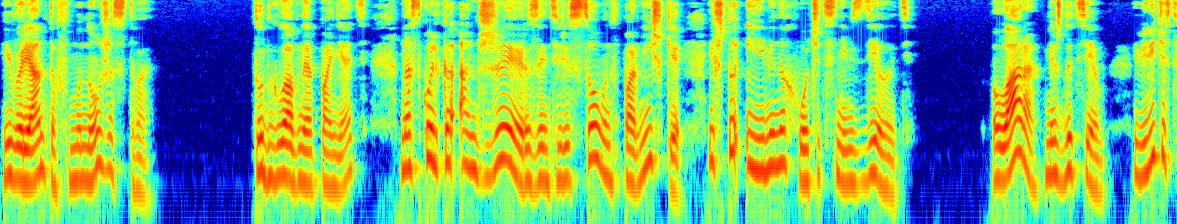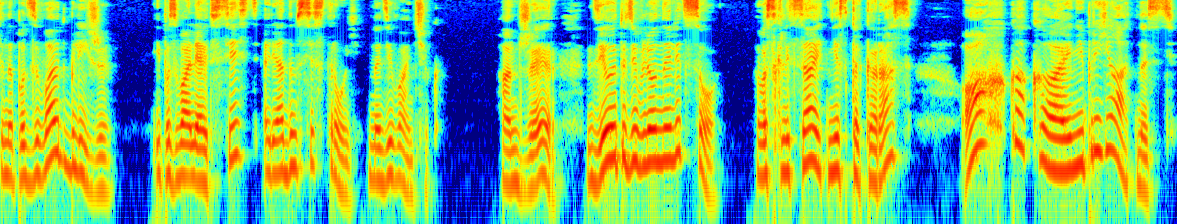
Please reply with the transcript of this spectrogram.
И вариантов множество. Тут главное понять, насколько Анджейр заинтересован в парнишке и что именно хочет с ним сделать. Лара, между тем, величественно подзывают ближе и позволяют сесть рядом с сестрой на диванчик. Анджейр делает удивленное лицо, восклицает несколько раз «Ах, какая неприятность!»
